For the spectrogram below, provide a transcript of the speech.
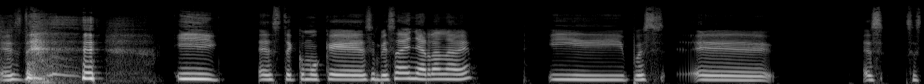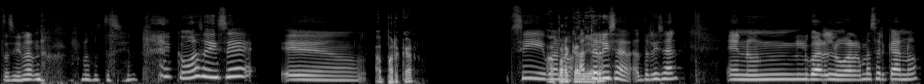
Este, y, este, como que se empieza a dañar la nave y, pues, eh, es, se estaciona, no, no se estaciona. ¿Cómo se dice? Eh, Aparcar. Sí, bueno, Aparcadero. aterrizan, aterrizan en un lugar, el lugar más cercano,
